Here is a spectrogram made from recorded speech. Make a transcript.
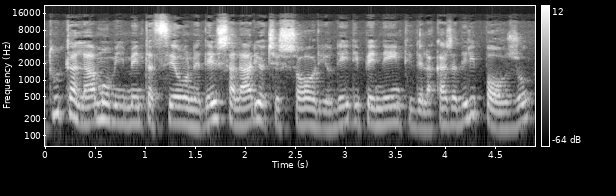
Tutta la movimentazione del salario accessorio dei dipendenti della casa di riposo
